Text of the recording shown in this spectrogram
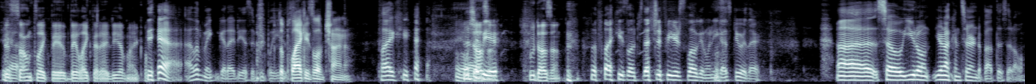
It Yeah. sounds like they they like that idea, Michael. Yeah. I love making good ideas that people use. The Plaqueys love China. Like, yeah. Yeah. That should be your, Who doesn't? the Plaqueys love. That should be your slogan when you guys tour there. Uh, so you don't. You're not concerned about this at all.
